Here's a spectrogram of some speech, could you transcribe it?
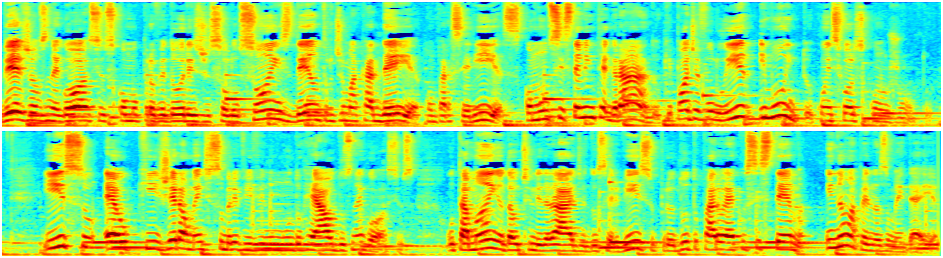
Veja os negócios como provedores de soluções dentro de uma cadeia, com parcerias, como um sistema integrado que pode evoluir e muito com esforço conjunto. Isso é o que geralmente sobrevive no mundo real dos negócios. O tamanho da utilidade do serviço, produto para o ecossistema e não apenas uma ideia.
